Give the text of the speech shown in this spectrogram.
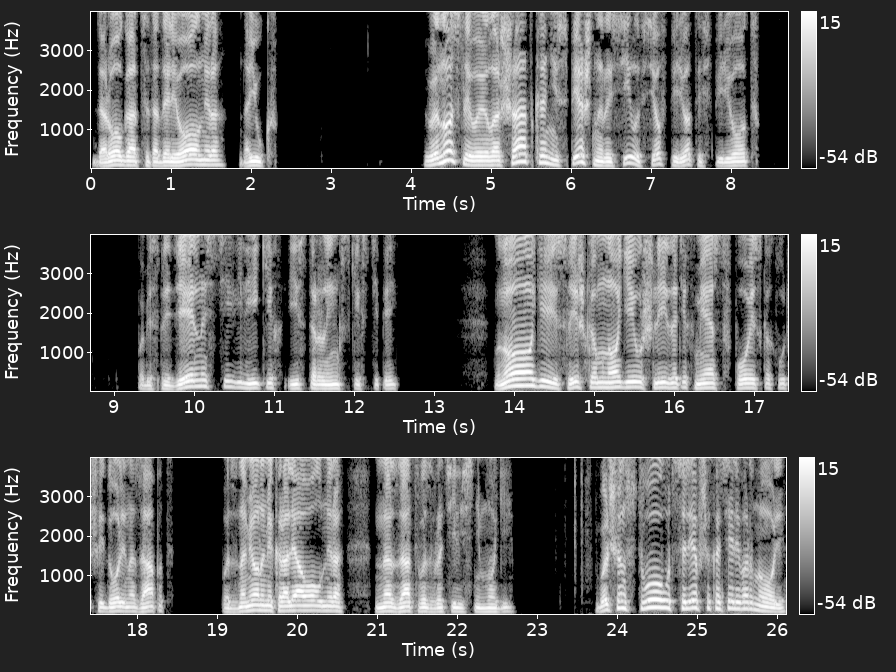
дорога от цитадели Олмера на юг. Выносливая лошадка неспешно рысила все вперед и вперед по беспредельности великих истерлингских степей. Многие, слишком многие ушли из этих мест в поисках лучшей доли на запад. Под знаменами короля Олмера назад возвратились немногие. Большинство уцелевших осели в Арноре,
